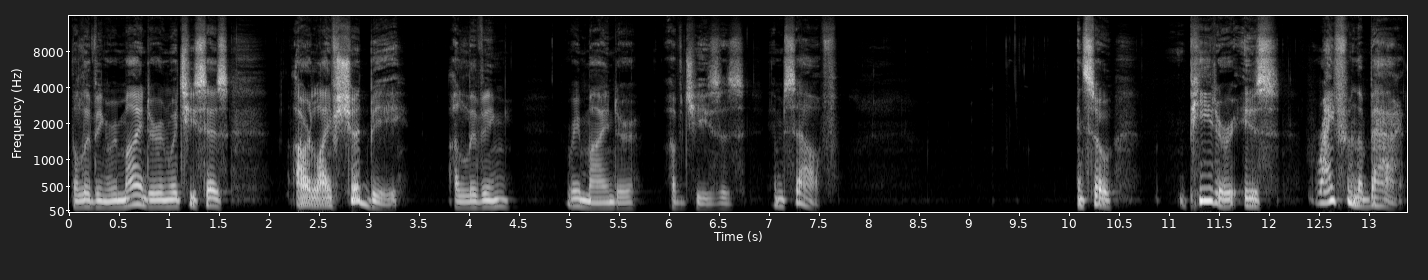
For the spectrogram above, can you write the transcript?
The Living Reminder, in which he says our life should be a living reminder of Jesus himself. And so Peter is right from the bat,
